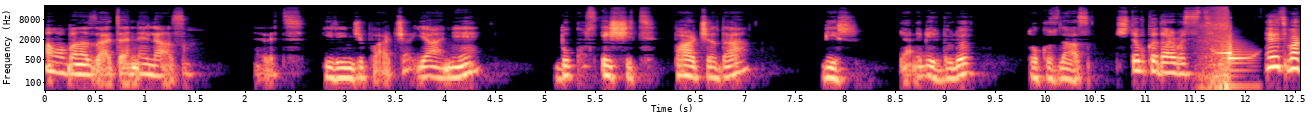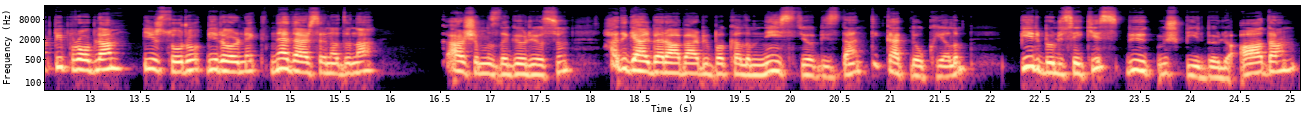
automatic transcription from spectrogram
Ama bana zaten ne lazım? Evet birinci parça yani 9 eşit parçada 1. Yani 1 bölü 9 lazım. İşte bu kadar basit. Evet bak bir problem, bir soru, bir örnek ne dersen adına karşımızda görüyorsun. Hadi gel beraber bir bakalım ne istiyor bizden. Dikkatli okuyalım. 1 bölü 8 büyükmüş 1 bölü A'dan.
